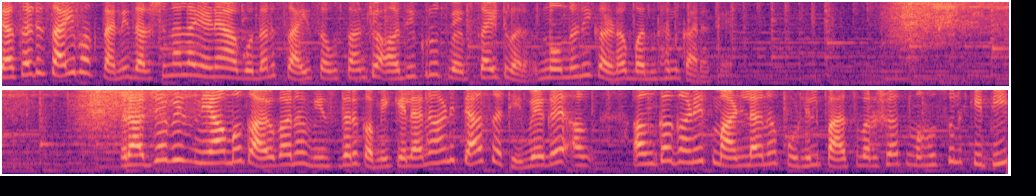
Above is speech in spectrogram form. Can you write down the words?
त्यासाठी साई भक्तांनी दर्शनाला येण्या अगोदर साई संस्थांच्या अधिकृत वेबसाईटवर नोंदणी करणं बंधनकारक आहे. राज्य वीज नियामक आयोगानं वीज दर कमी केल्यानं आणि त्यासाठी वेगळे अंकगणित मांडल्यानं पुढील पाच वर्षात महसूल किती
